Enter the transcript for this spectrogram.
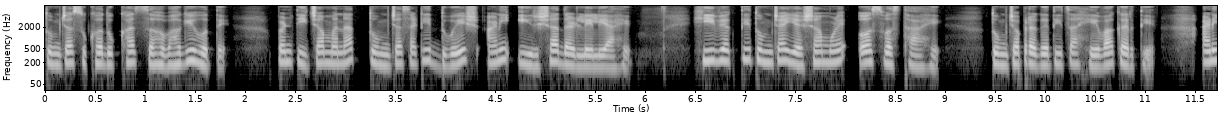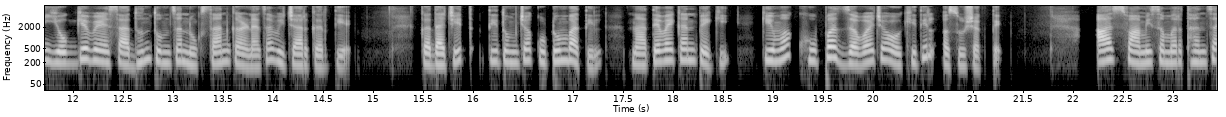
तुमच्या सुखदुःखात सहभागी होते. पण तिच्या मनात तुमच्यासाठी द्वेष आणि ईर्ष्या दडलेली आहे. ही व्यक्ती तुमच्या यशामुळे अस्वस्थ आहे. तुमच्या प्रगतीचा हेवा करते आणि योग्य वेळ साधून तुमचं नुकसान करण्याचा विचार करते कदाचित ती तुमच्या कुटुंबातील नातेवाईकांपैकी किंवा खूपच जवळच्या ओळखीतील असू शकते. आज स्वामी समर्थांचा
